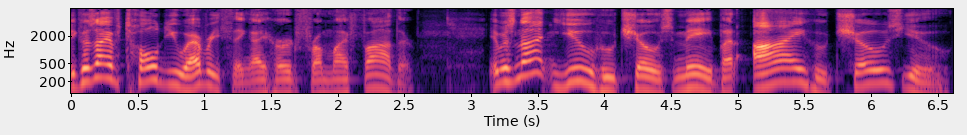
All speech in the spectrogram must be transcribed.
because I have told you everything I heard from my Father. It was not you who chose me, but I who chose you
